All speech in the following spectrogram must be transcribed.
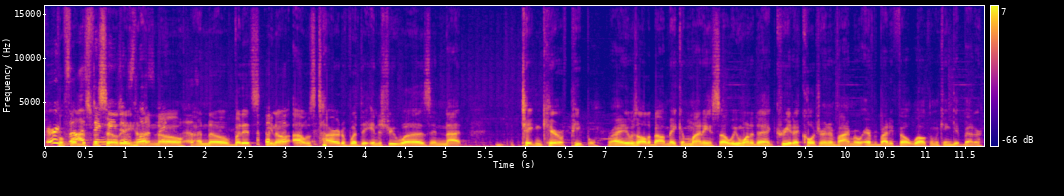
performance facility. I know. I know, but it's you know I was tired of what the industry was and not taking care of people. Right, it was all about making money. So we wanted to create a culture and environment where everybody felt welcome and can get better.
